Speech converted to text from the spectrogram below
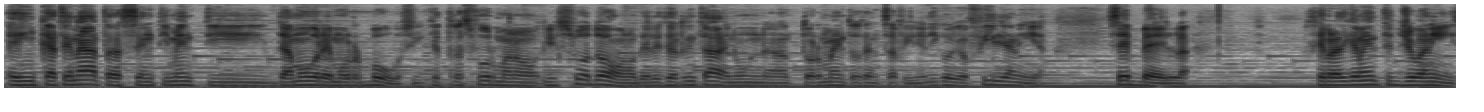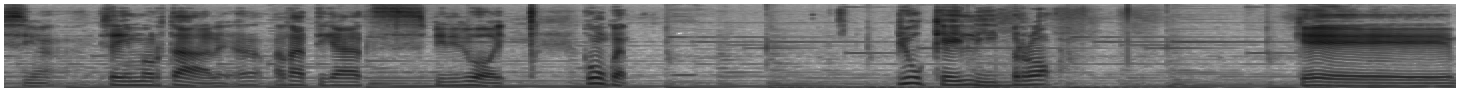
è incatenata a sentimenti d'amore morbosi che trasformano il suo dono dell'eternità in un tormento senza fine. Dico io, figlia mia, sei bella, sei praticamente giovanissima, sei immortale, eh, ma fatti cazzi tuoi. Comunque, più che il libro che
